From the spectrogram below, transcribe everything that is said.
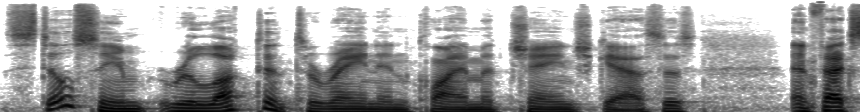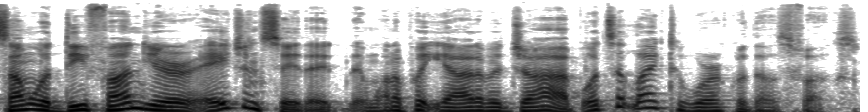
still seem reluctant to rein in climate change gases. In fact, some would defund your agency. They, they want to put you out of a job. What's it like to work with those folks?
